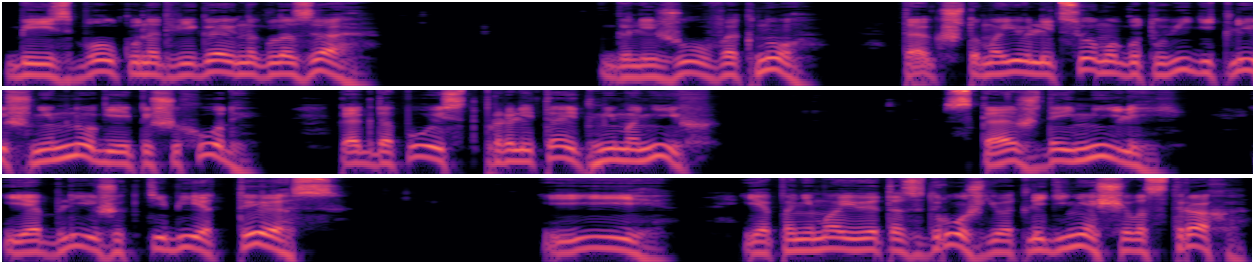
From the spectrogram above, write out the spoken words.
бейсболку надвигаю на глаза. Гляжу в окно, так что мое лицо могут увидеть лишь немногие пешеходы, когда поезд пролетает мимо них. С каждой милей я ближе к тебе, Тесс. И я понимаю это с дрожью от леденящего страха,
